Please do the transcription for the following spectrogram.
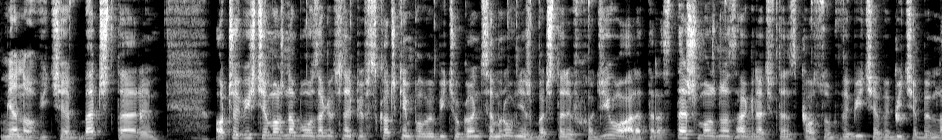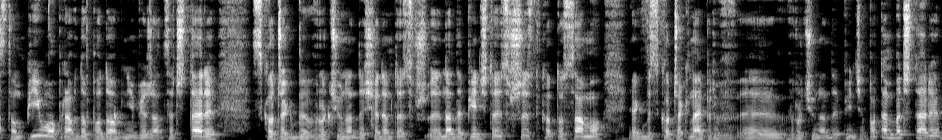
mianowicie B4. Oczywiście można było zagrać najpierw skoczkiem po wybiciu gońcem, również B4 wchodziło, ale teraz też można zagrać w ten sposób. Wybicie, wybicie by nastąpiło prawdopodobnie, wieża C4, skoczek by wrócił na D7, to jest na D5, to jest wszystko to samo, jakby skoczek najpierw yy, wrócił na D5, a potem B4.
